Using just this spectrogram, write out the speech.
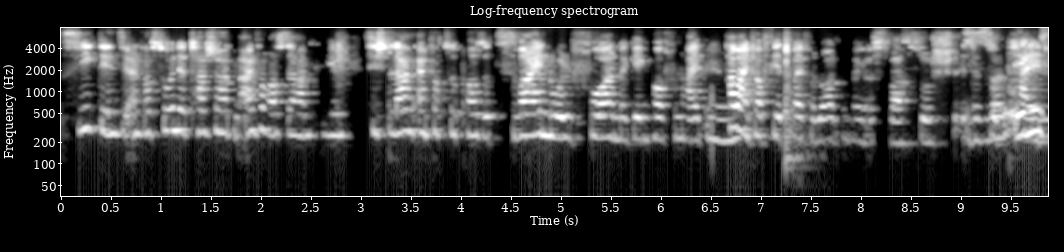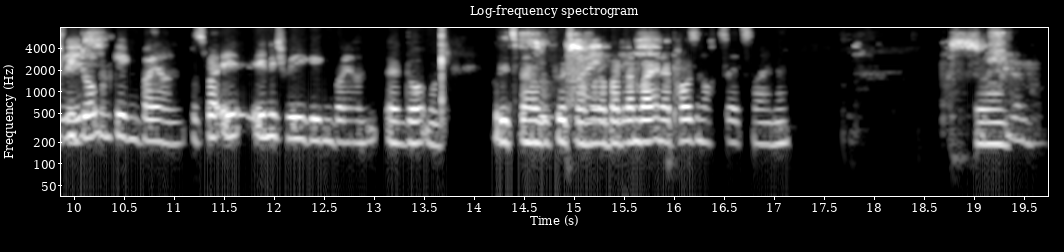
Sieg, den sie einfach so in der Tasche hatten, einfach aus der Hand gegeben. Sie lagen einfach zur Pause 2-0 vorne gegen Hoffenheim, Mhm. haben einfach 4-2 verloren. Oh das war so, ist Das so war ähnlich wie peinlich. Dortmund gegen Bayern. Das war ähnlich wie gegen Bayern, äh, Dortmund, wo die 2 So geführt haben. Aber dann peinlich. war in der Pause noch 2-2, ne? Das ist so Ja. schlimm.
